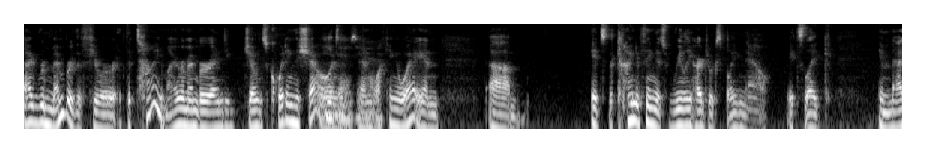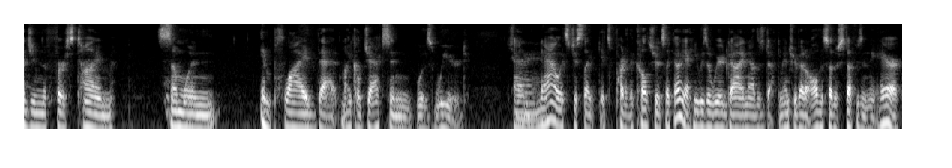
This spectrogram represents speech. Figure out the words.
I remember the furor at the time. I remember Andy Jones quitting the show He and, did, yeah. and walking away. And um, it's the kind of thing that's really hard to explain now. It's like imagine the first time someone implied that Michael Jackson was weird. Sure. And now it's just like it's part of the culture. It's like, oh yeah, he was a weird guy. Now there's a documentary about it. All this other stuff is in the air,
